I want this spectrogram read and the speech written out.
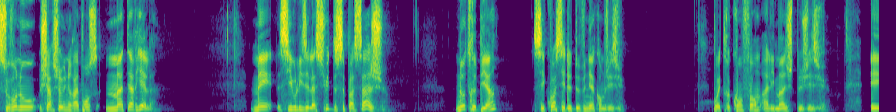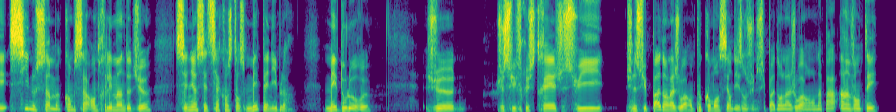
Souvent, nous cherchons une réponse matérielle. Mais si vous lisez la suite de ce passage, notre bien, c'est quoi? C'est de devenir comme Jésus, pour être conforme à l'image de Jésus. Et si nous sommes comme ça entre les mains de Dieu, Seigneur, cette circonstance m'est pénible, m'est douloureux, je, je suis frustré, je, suis, je ne suis pas dans la joie. On peut commencer en disant je ne suis pas dans la joie. On n'a pas inventé.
